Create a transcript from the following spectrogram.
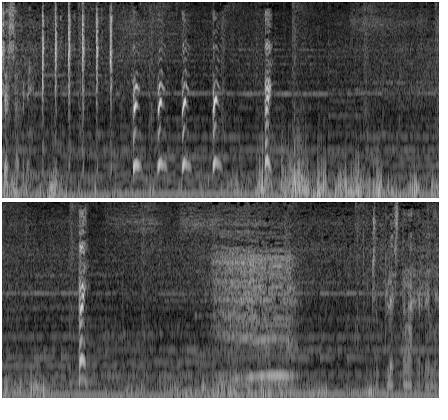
Apa nih? Hei, hei, hei, hei. Hei. Hei. 17 setengah harganya.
